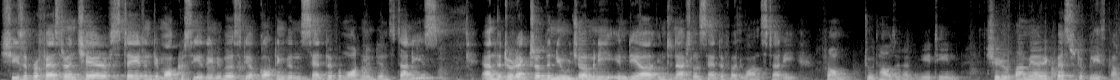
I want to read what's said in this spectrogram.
She's a professor and chair of state and democracy at the University of Göttingen Center for Modern Indian Studies and the director of the New Germany India International Center for Advanced Study from 2018. Srirupa, may I request you to please come?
